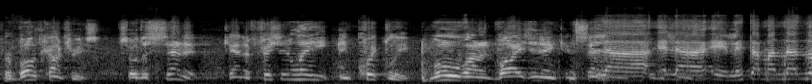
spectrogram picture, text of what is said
For both countries, so the Senate can efficiently and quickly move on advising and consenting. La- la- eh, le está mandando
